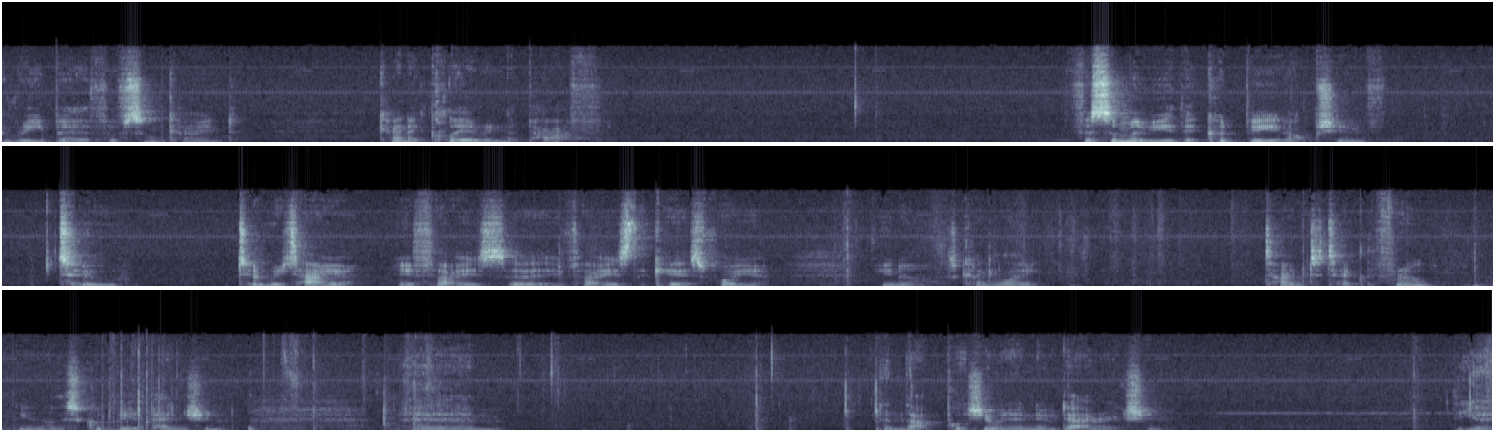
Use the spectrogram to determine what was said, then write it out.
a rebirth of some kind kind of clearing the path. For some of you, there could be an option to to retire if that is uh, if that is the case for you. You know, it's kind of like time to take the fruit. You know, this could be a pension, um, and that puts you in a new direction. The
